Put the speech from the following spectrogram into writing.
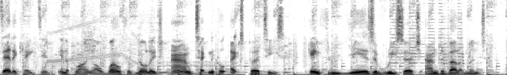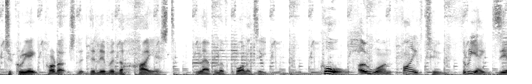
dedicated in applying our wealth of knowledge and technical expertise gained through years of research and development to create products that deliver the highest level of quality. Call 0152 380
